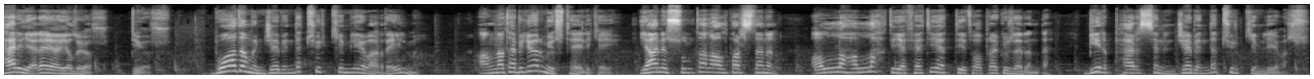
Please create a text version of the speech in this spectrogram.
Her yere yayılıyor, diyor. Bu adamın cebinde Türk kimliği var değil mi? Anlatabiliyor muyuz tehlikeyi? Yani Sultan Alparslan'ın Allah Allah diye fetih ettiği toprak üzerinde bir Pers'in cebinde Türk kimliği var.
